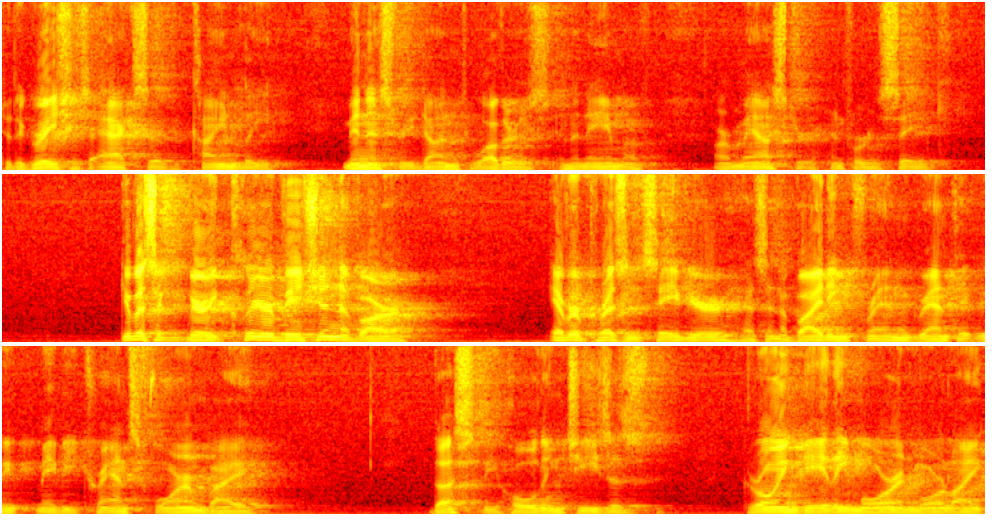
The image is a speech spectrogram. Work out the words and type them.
to the gracious acts of kindly ministry done to others in the name of our Master and for His sake. Give us a very clear vision of our ever present Savior, as an abiding friend, grant that we may be transformed by thus beholding Jesus, growing daily more and more like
